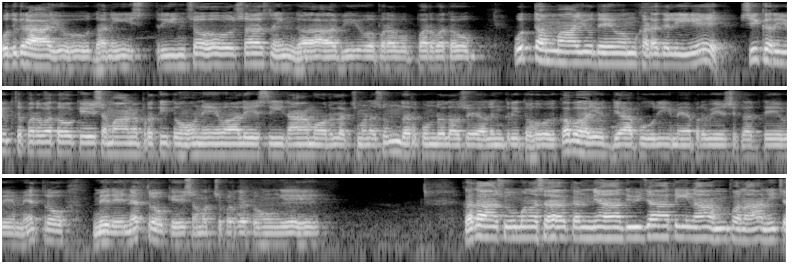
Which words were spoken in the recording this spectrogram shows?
उद्ग्रायुधनिस्त्रिंशो सशृङ्गाविव पर्वतो उत्तम आयुदेव खड़ग लिए शिखर युक्त पर्वतों के समान प्रतीत होने वाले श्री राम और लक्ष्मण सुंदर कुंडलों से अलंकृत हो कब अयोध्यापुरी में प्रवेश करते हुए मेत्रो, मेरे नेत्रों के समक्ष प्रकट होंगे। कदा सुमनसः कन्या द्विजातीनां फलानि च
